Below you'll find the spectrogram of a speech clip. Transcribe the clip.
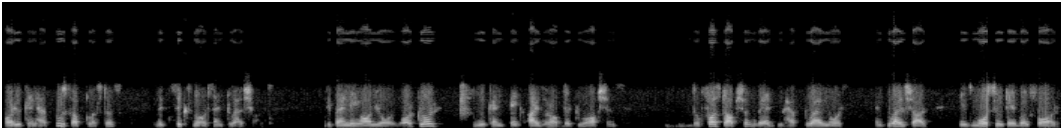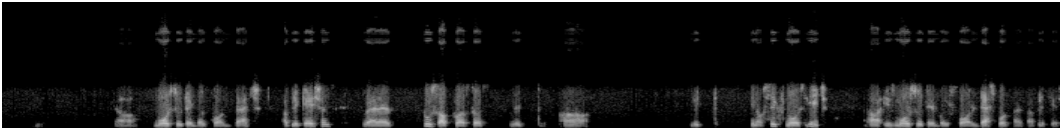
or you can have two subclusters with six nodes and 12 shards. Depending on your workload, you can pick either of the two options. The first option, where you have 12 nodes and 12 shards, is more suitable for uh, more suitable for batch applications, whereas two subclusters with uh, with you know six nodes each uh, is more suitable for dashboard type applications.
